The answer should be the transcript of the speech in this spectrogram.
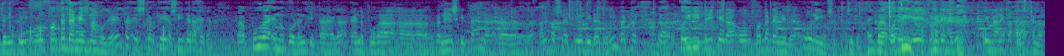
ਜਿਹੜੀ ਕੋਈ ਉਹ ਫਰਦਰ ਡੈਮੇਜ ਨਾ ਹੋ ਜਾਏ ਤਾਂ ਇਸ ਕਰਕੇ ਅਸੀਂ ਜਿਹੜਾ ਹੈਗਾ ਪੂਰਾ ਇਹਨੂੰ ਕੋਡਨ ਕੀਤਾ ਹੈਗਾ ਐਂਡ ਪੂਰਾ ਕਨਵਿੰਸ ਕੀਤਾ ਐਂਡ ਅਨਫੋਰਚੂਨੇਟਲੀ ਉਹਦੀ ਡੈਥ ਹੋਈ ਬਟ ਕੋਈ ਵੀ ਤਰੀਕੇ ਦਾ ਉਹ ਫਰਦਰ ਡੈਮੇਜ ਹੈ ਉਹ ਨਹੀਂ ਹੋ ਸਕਿਆ। ਠੀਕ ਹੈ ਉਹਦੇ ਲਈ ਜਿਹੜੇ ਹੈਗੇ ਟੀਮਾਂ ਨੇ ਕਾਫੀ ਚੰਗਾ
